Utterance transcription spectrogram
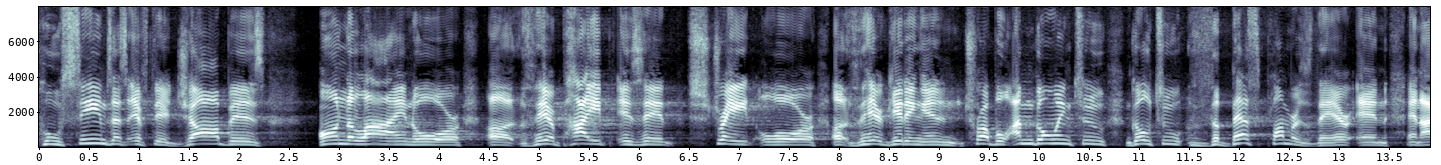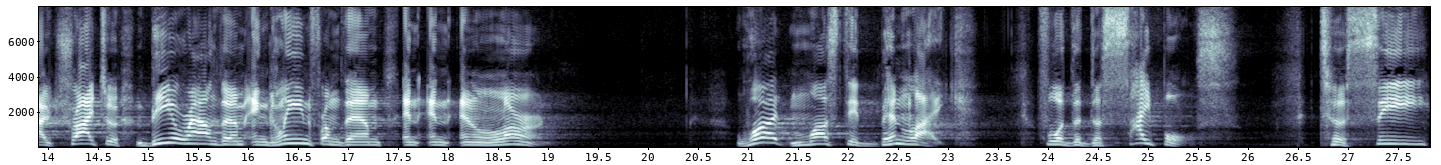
who seems as if their job is on the line or uh, their pipe isn't straight or uh, they're getting in trouble. I'm going to go to the best plumbers there and, and I try to be around them and glean from them and, and, and learn. What must it been like for the disciples to see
